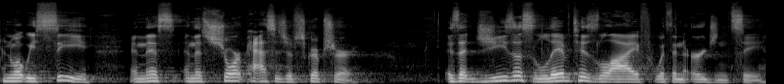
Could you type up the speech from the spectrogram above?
And what we see in this, in this short passage of Scripture is that Jesus lived his life with an urgency.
